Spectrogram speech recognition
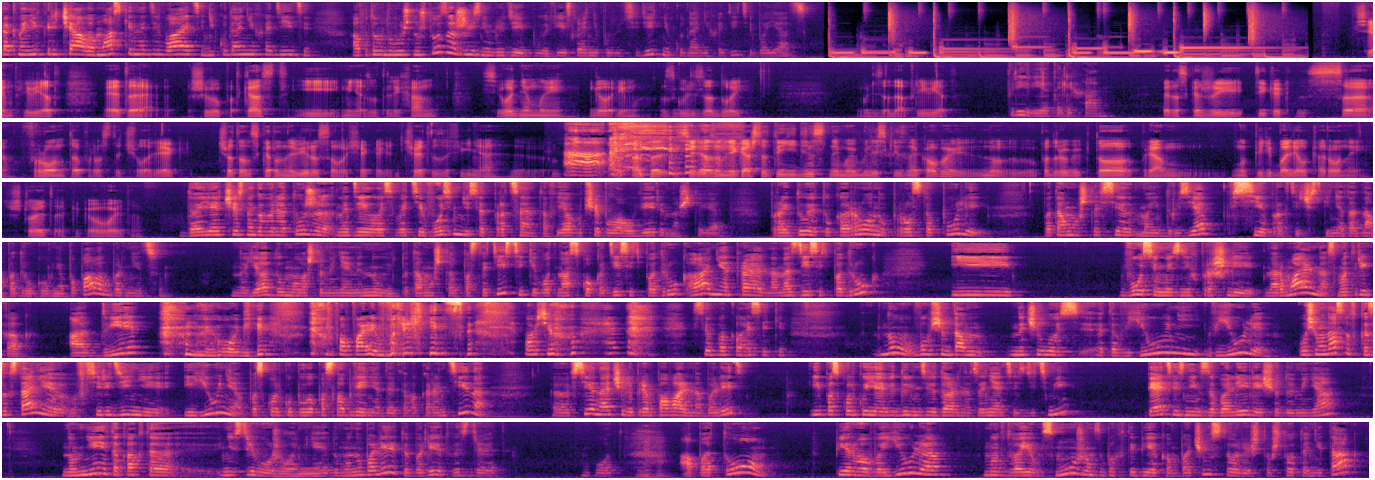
так на них кричала, маски надевайте, никуда не ходите. А потом думаешь, ну что за жизнь у людей будет, если они будут сидеть, никуда не ходить и бояться. Всем привет! Это Шива подкаст, и меня зовут Алихан. Сегодня мы говорим с Гульзадой. Гульзада, привет! Привет, Алихан! Расскажи, ты как с фронта просто человек, что там с коронавирусом вообще, как, что это за фигня? А, а, а то, серьезно, мне кажется, ты единственный мой близкий знакомый, ну, подруга, кто прям, ну, переболел короной. Что это, каково это? Да, я, честно говоря, тоже надеялась войти в 80%. Я вообще была уверена, что я пройду эту корону просто пулей, потому что все мои друзья, все практически, нет, одна подруга у меня попала в больницу – но я думала, что меня минует, потому что по статистике, вот на сколько, 10 подруг, а нет, правильно, нас 10 подруг, и 8 из них прошли нормально, смотри как, а две, мы обе, попали в больницу. В общем, все по классике. Ну, в общем, там началось это в июне, в июле, в общем, у нас тут в Казахстане в середине июня, поскольку было послабление до этого карантина, э, все начали прям повально болеть. И поскольку я веду индивидуальное занятие с детьми, пять из них заболели еще до меня, но мне это как-то не встревожило меня. Я думаю, ну болеют и болеют, выздоровеют. Вот. Угу. А потом 1 июля мы вдвоем с мужем, с Бахтыбеком почувствовали, что что-то не так.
